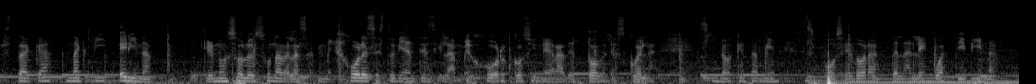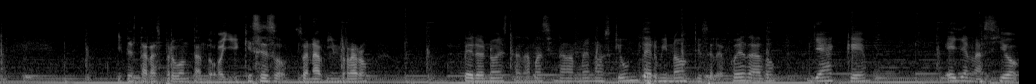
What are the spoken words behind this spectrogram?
destaca Nakiri Erina, que no solo es una de las mejores estudiantes y la mejor cocinera de toda la escuela, sino que también es poseedora de la lengua divina. Y te estarás preguntando, oye, ¿qué es eso? Suena bien raro. Pero no es nada más y nada menos que un término que se le fue dado, ya que ella nació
